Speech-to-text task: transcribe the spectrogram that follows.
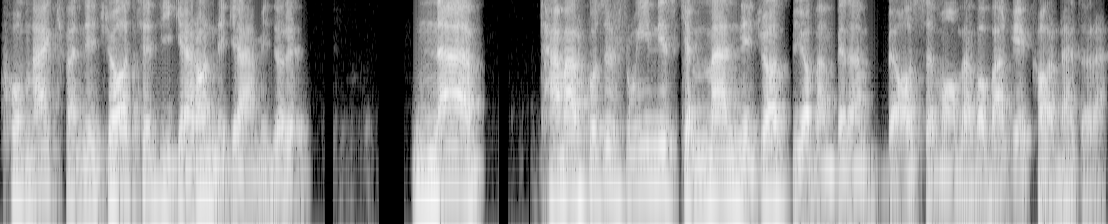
کمک و نجات دیگران نگه میداره. نه تمرکزش روی این نیست که من نجات بیابم برم به آسمان و با بقیه کار ندارم.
